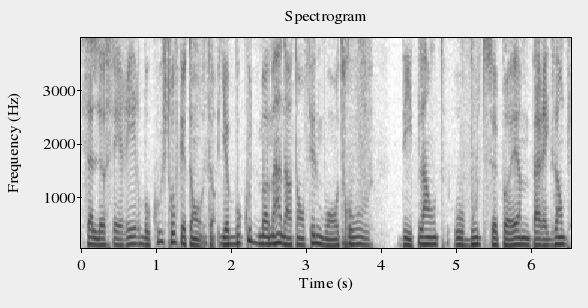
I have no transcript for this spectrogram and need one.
Ça l'a fait rire beaucoup. Je trouve que ton, il y a beaucoup de moments dans ton film où on trouve des plantes au bout de ce poème. Par exemple,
